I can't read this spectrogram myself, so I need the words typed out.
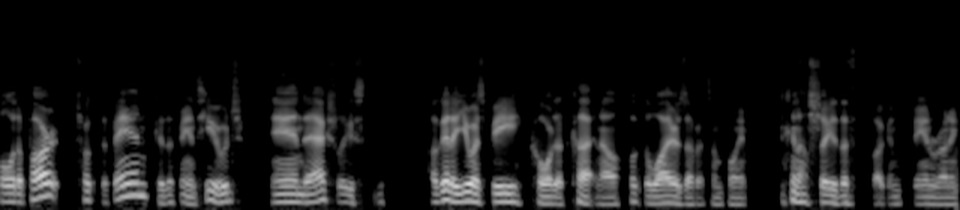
pulled it apart, took the fan because the fan's huge, and actually I'll get a USB cord that's cut and I'll hook the wires up at some point and I'll show you the fucking fan running.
